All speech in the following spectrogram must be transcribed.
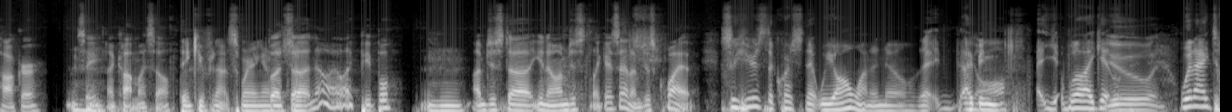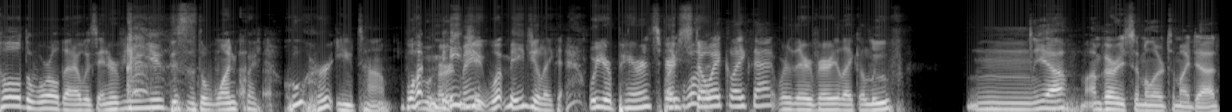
talker. See, I caught myself. Thank you for not swearing But uh, no, I like people. Hmm I'm just, uh, you know, I'm just like I said, I'm just quiet. So here's the question that we all want to know. That I've been. all? Well, I get You and when I told the world that I was interviewing you. This is the one question: Who hurt you, Tom? What Who hurt made me? you? What made you like that? Were your parents very Like what? stoic like that? Were they very like aloof? mm, yeah, I'm very similar to my dad.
